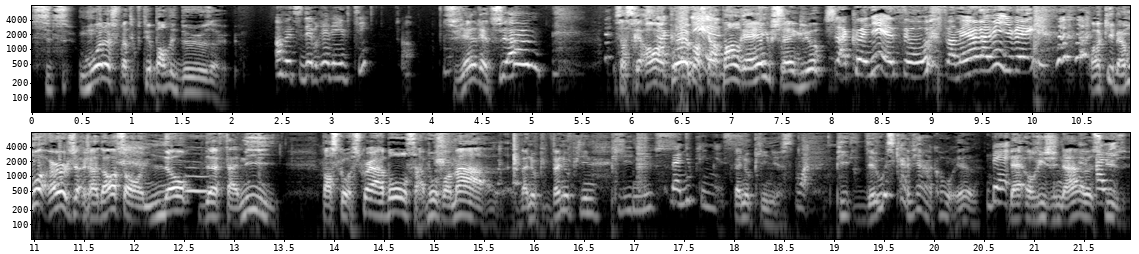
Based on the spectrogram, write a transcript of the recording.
si tu, moi, là, je pourrais t'écouter parler deux heures. En fait, tu devrais l'inviter. Tu viendrais-tu, Anne? Ça serait la hors quoi, parce qu'elle parle rien que je serais là. Je la connais, ça. C'est ma meilleure amie, mec. Ok, ben moi, un, j'a- j'adore son nom de famille. Parce qu'au Scrabble, ça vaut pas mal. Vanop- Vanoplinus? Vanoplinus. Vanoplinus. Ouais. Puis de où est-ce qu'elle vient encore, elle? Ben, Ben, originale, excuse.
